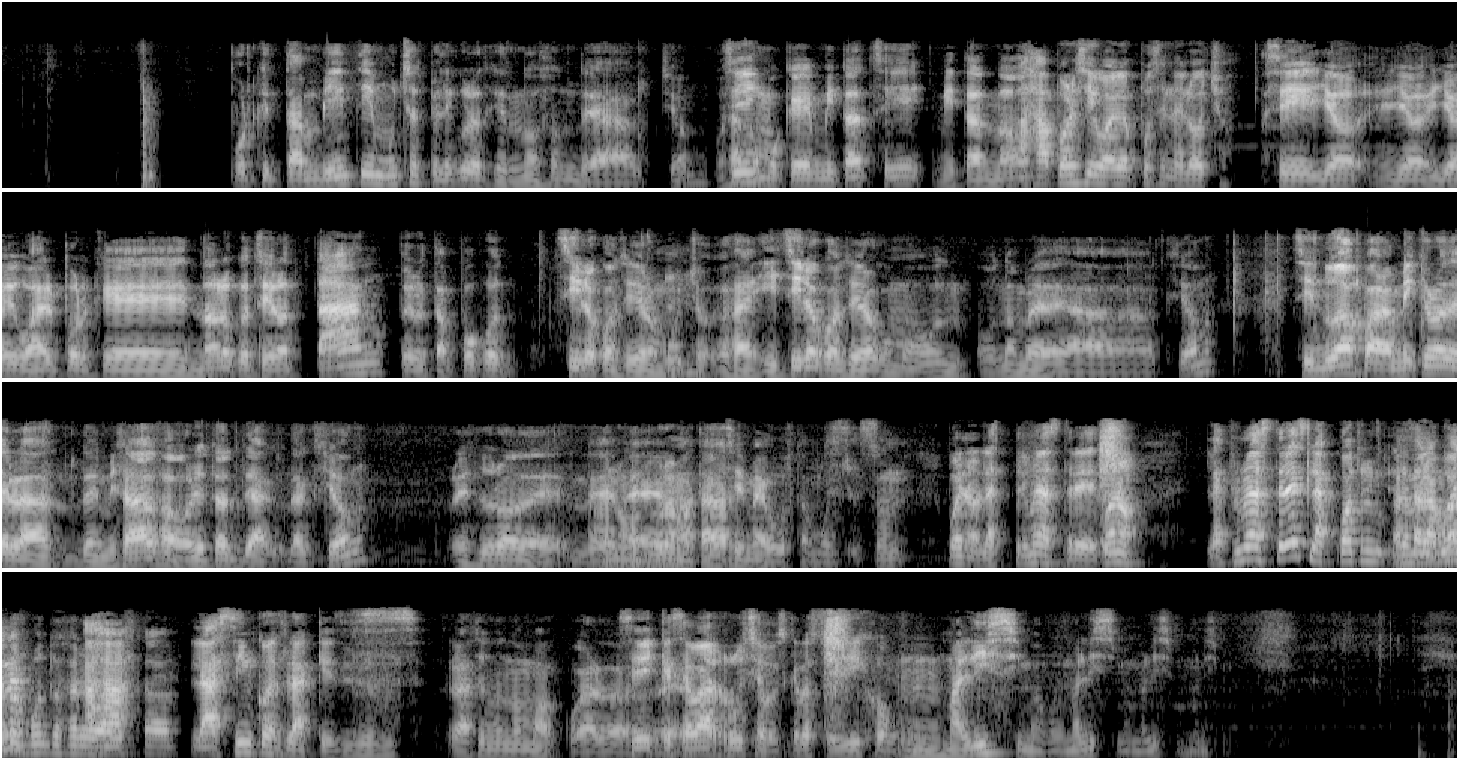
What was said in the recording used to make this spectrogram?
Porque también tiene muchas películas que no son de acción. O sea, Sí. como que mitad sí, mitad no. Ajá, por eso igual lo puse en el 8. Sí, yo, yo, yo igual porque no lo considero tan, pero tampoco sí lo considero mucho. O sea, y sí lo considero como un, un hombre de acción. Sin duda para mí creo de la de mis sagas favoritas de, de acción. Es duro de, de, Ah, no, de Duro de matar, Matar. sí me gusta mucho. Son. Bueno, las primeras tres. Bueno, las primeras tres, la 4 Hasta también la buena. 4.0 Ajá. está- La 5 es la que. La cinco no me acuerdo. Sí, que se va a Rusia a buscar a su hijo, güey. Mm. Malísima, güey. Malísima, malísima, malísima.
